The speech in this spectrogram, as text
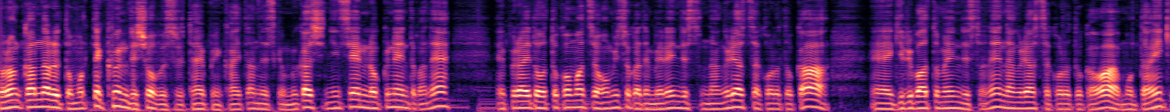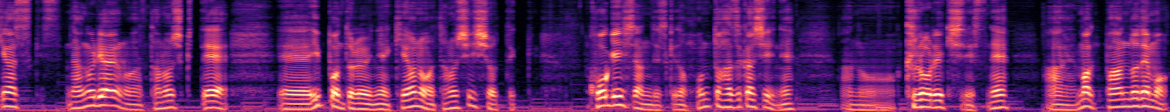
ドランカーになると思って組んで勝負するタイプに変えたんですけど昔2006年とかねえプライド男祭り大晦日でメレンデスと殴り合ってた頃とか、えー、ギルバート・メンデスとね殴り合ってた頃とかはもう打撃が殴り合うのが楽しくて、えー、1本取るよりね KO の方が楽しいっしょって公言したんですけどほんと恥ずかしいね。あのー、黒歴史ですね。はい。まあパウンドでも、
